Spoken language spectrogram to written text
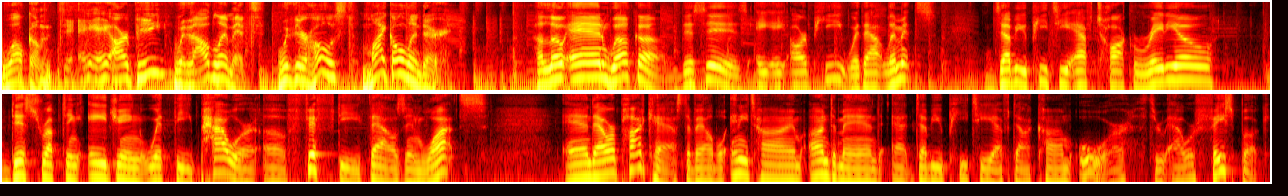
Welcome to AARP Without Limits with your host, Mike Olander. Hello and welcome. This is AARP Without Limits, WPTF Talk Radio, disrupting aging with the power of 50,000 watts and our podcast available anytime on demand at WPTF.com or through our Facebook,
